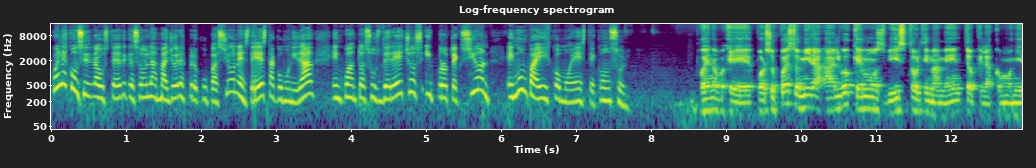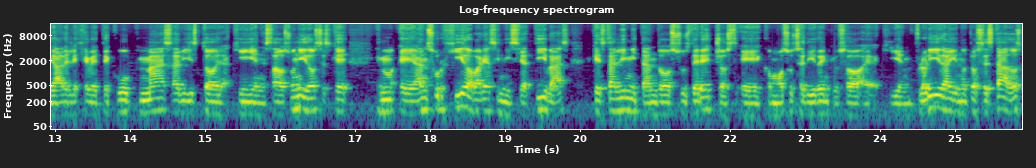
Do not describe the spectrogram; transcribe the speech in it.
¿Cuáles considera usted que son las mayores preocupaciones de esta comunidad en cuanto a sus derechos y protección en un país como este, cónsul? Bueno, eh, por supuesto, mira, algo que hemos visto últimamente o que la comunidad LGBTQ más ha visto aquí en Estados Unidos es que em, eh, han surgido varias iniciativas que están limitando sus derechos, eh, como ha sucedido incluso eh, aquí en Florida y en otros estados.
